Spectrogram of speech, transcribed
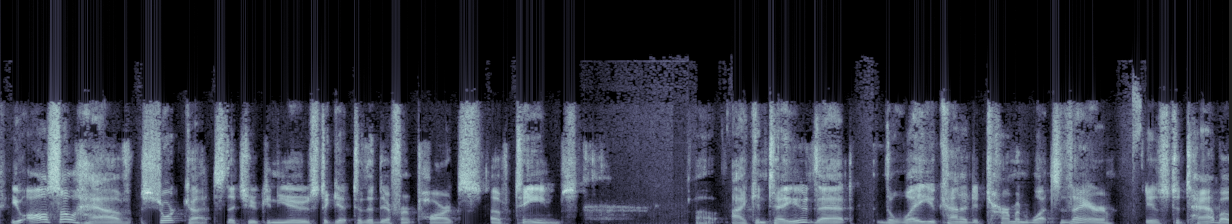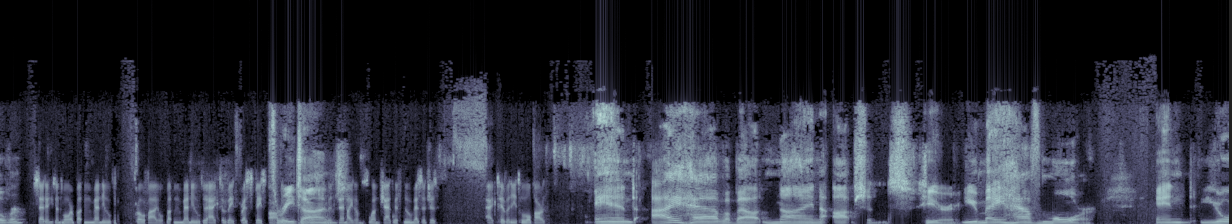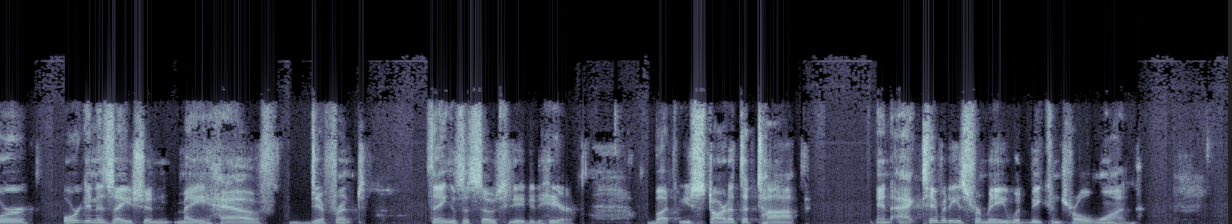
You also have shortcuts that you can use to get to the different parts of teams. Uh, I can tell you that the way you kind of determine what's there is to tab over Settings and more button menu. Profile button menu to activate. Press space bar. Three times. 10 items. One chat with new messages. Activity toolbar. and I have about nine options here. You may have more, and your organization may have different things associated here. But you start at the top, and activities for me would be control one,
